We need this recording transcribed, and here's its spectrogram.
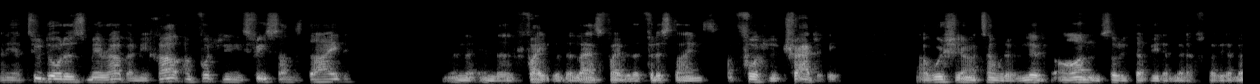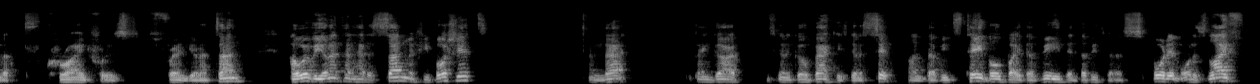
And he had two daughters, Merav and Michal. Unfortunately, these three sons died in the, in the fight with the last fight with the Philistines. Unfortunately, tragedy. I wish Jonathan would have lived on, and so did David HaMelech. David HaMelech cried for his friend Jonathan. However, Jonathan had a son, Mephibosheth, and that, thank God, he's going to go back. He's going to sit on David's table by David, and David's going to support him all his life.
